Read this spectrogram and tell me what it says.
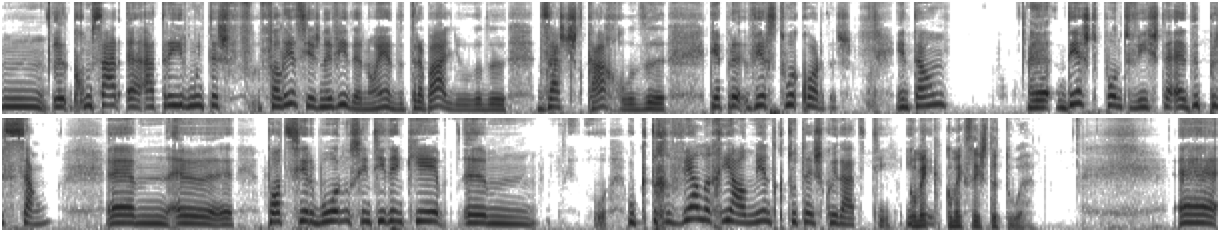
hum, eh, começar a atrair muitas falências na vida, não é? De trabalho, de desastres de carro, de que é para ver se tu acordas. Então, Uh, deste ponto de vista, a depressão um, uh, pode ser boa no sentido em que é um, o- que te revela realmente que tu tens cuidado de ti. Como é, que, como é que se estatua? Uh,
